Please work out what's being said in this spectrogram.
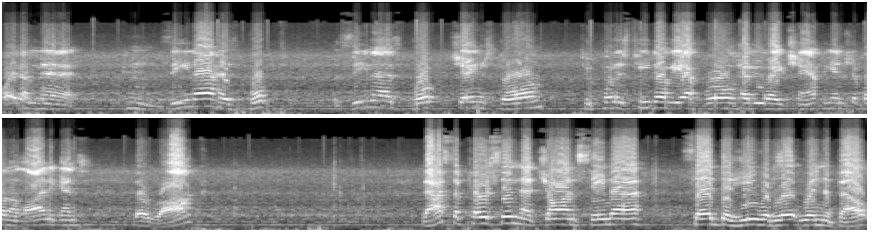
Wait a minute. Hmm, Xena has booked Cena has booked James Storm to put his TWF World Heavyweight Championship on the line against The Rock? That's the person that John Cena said that he would let win the belt?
